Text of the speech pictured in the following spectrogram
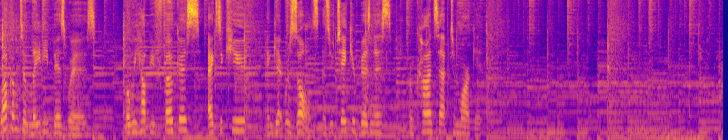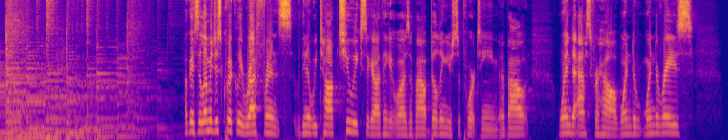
Welcome to Lady Bizwiz, where we help you focus, execute, and get results as you take your business from concept to market. Okay, so let me just quickly reference. You know, we talked two weeks ago, I think it was, about building your support team and about when to ask for help, when to when to raise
